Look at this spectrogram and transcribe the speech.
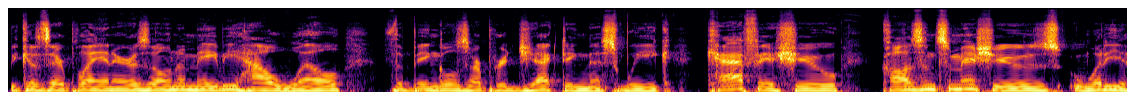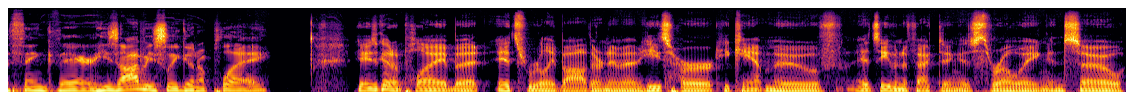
because they're playing Arizona, maybe how well the Bengals are projecting this week. Calf issue causing some issues. What do you think there? He's obviously going to play. Yeah, he's going to play, but it's really bothering him. He's hurt. He can't move. It's even affecting his throwing. And so,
